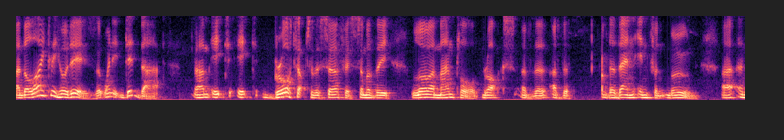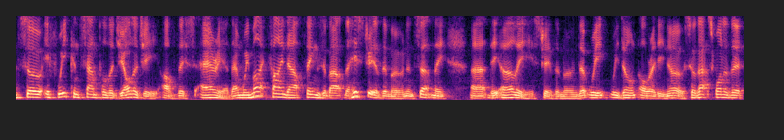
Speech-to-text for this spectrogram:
And the likelihood is that when it did that, um, it it brought up to the surface some of the lower mantle rocks of the of the of the then infant moon. Uh, and so, if we can sample the geology of this area, then we might find out things about the history of the moon and certainly uh, the early history of the moon that we, we don't already know. So, that's one of the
